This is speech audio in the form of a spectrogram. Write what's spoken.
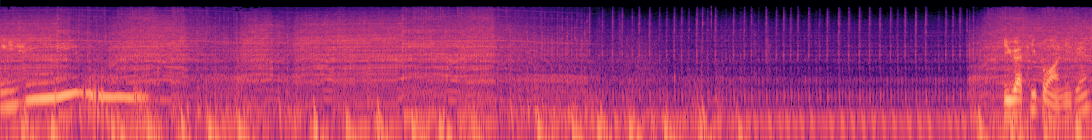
You got people on you, James?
